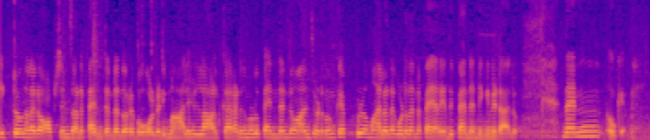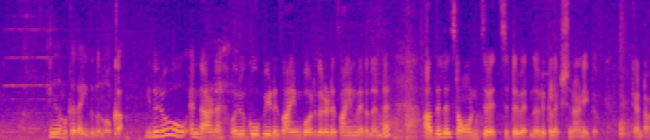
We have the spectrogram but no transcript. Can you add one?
ഏറ്റവും നല്ലൊരു ഓപ്ഷൻസ് ആണ് പെൻഡന്റ് എന്ന് പറയുമ്പോൾ ഓൾറെഡി മാലയുള്ള ആൾക്കാരാണ്. നമ്മൾ പെൻഡന്റ് വാങ്ങിച്ചു കൊടുത്തത് നമുക്ക് എപ്പോഴും മാലയുടെ കൂടെ തന്നെ പെയർ ചെയ്ത് പെൻഡന്റ് ഇങ്ങനെ ഇടാലോ. ദെൻ ഓക്കെ ഇനി നമുക്ക് ഇതൊന്ന് നോക്കാം. ഇതൊരു എന്താണ്? ഒരു ഗോപി ഡിസൈൻ പോലത്തെ ഒരു ഡിസൈൻ വരുന്നുണ്ട്. അതിൽ സ്റ്റോൺസ് വെച്ചിട്ട് വരുന്ന ഒരു കളക്ഷനാണ് ഇത്. കണ്ടോ?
